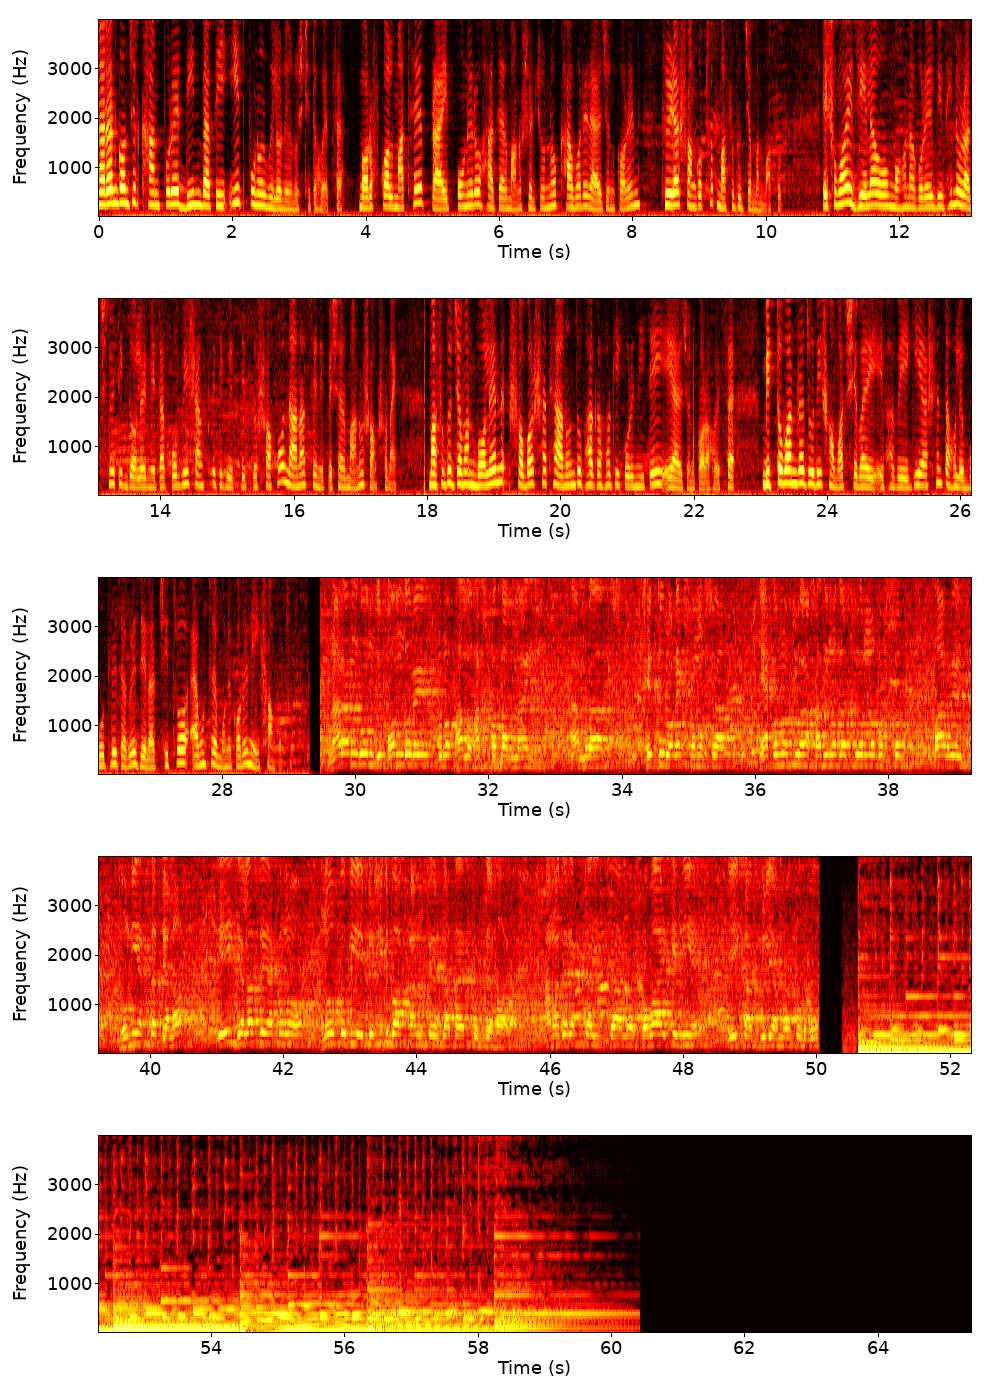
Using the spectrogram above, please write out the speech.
নারায়ণগঞ্জের খানপুরে দিনব্যাপী ঈদ পুনর্মিলনী অনুষ্ঠিত হয়েছে। বরফকল মাঠে প্রায় পনেরো হাজার মানুষের জন্য খাবারের আয়োজন করেন ক্রীড়া সংগঠক মাসুদুজ্জামান মাসুদ। এ সময় জেলা ও মহানগরের বিভিন্ন রাজনৈতিক দলের নেতা নেতাকর্মী, সাংস্কৃতিক ব্যক্তিত্ব সহ নানা শ্রেণি পেশার মানুষ অংশ নেয়। মাসুদুজ্জামান বলেন, সবার সাথে আনন্দ ভাগাভাগি করে নিতেই এই আয়োজন করা হয়েছে। বিত্তবানরা যদি সমাজ সেবায় এভাবে এগিয়ে আসেন, তাহলে বদলে যাবে জেলার চিত্র, এমনটাই মনে করেন এই সংগঠক। নারায়ণগঞ্জ বন্দরে কোনো ভালো হাসপাতাল নাই। আমরা সেতুর অনেক সমস্যা। এখনও চুয়া, স্বাধীনতার চুয়ান্ন বৎসর পার হয়ে ধনী একটা জেলা। এই জেলাতে এখনও নৌকো দিয়ে বেশিরভাগ মানুষের যাতায়াত করতে হয়। আমাদের একটা ইচ্ছা, আমরা সবাইকে নিয়ে এই কাজগুলি আমরা করব।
